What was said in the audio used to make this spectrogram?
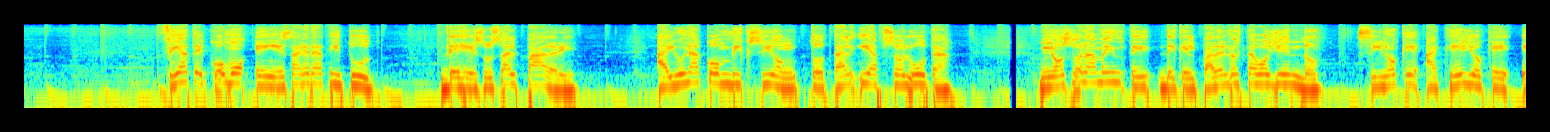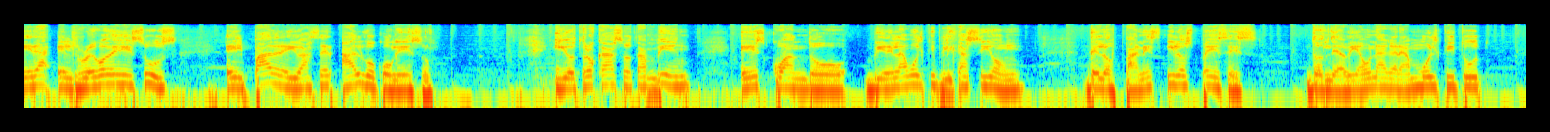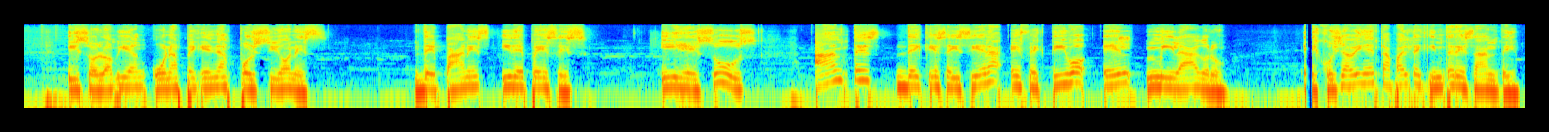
Fíjate cómo en esa gratitud de Jesús al Padre hay una convicción total y absoluta no solamente de que el Padre lo estaba oyendo, sino que aquello que era el ruego de Jesús, el Padre iba a hacer algo con eso. Y otro caso también es cuando viene la multiplicación de los panes y los peces, donde había una gran multitud y solo habían unas pequeñas porciones de panes y de peces. Y Jesús antes de que se hiciera efectivo el milagro. Escucha bien esta parte que interesante.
